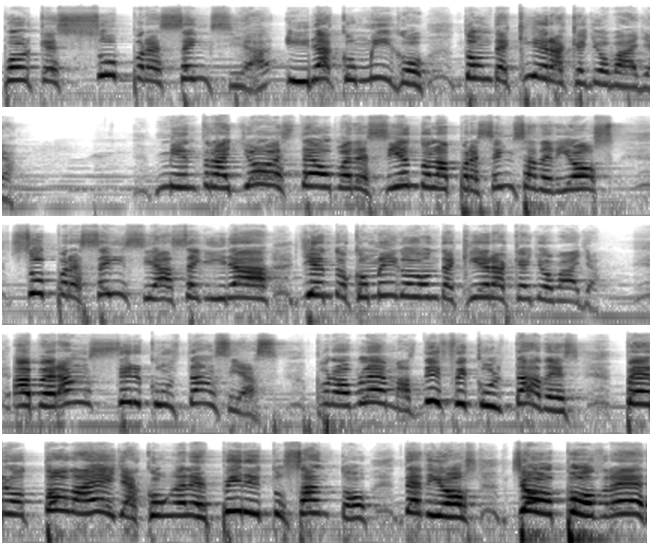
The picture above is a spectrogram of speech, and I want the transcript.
porque su presencia irá conmigo donde quiera que yo vaya. Mientras yo esté obedeciendo la presencia de Dios, su presencia seguirá yendo conmigo donde quiera que yo vaya. Habrán circunstancias, problemas, dificultades, pero toda ella con el Espíritu Santo de Dios yo podré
